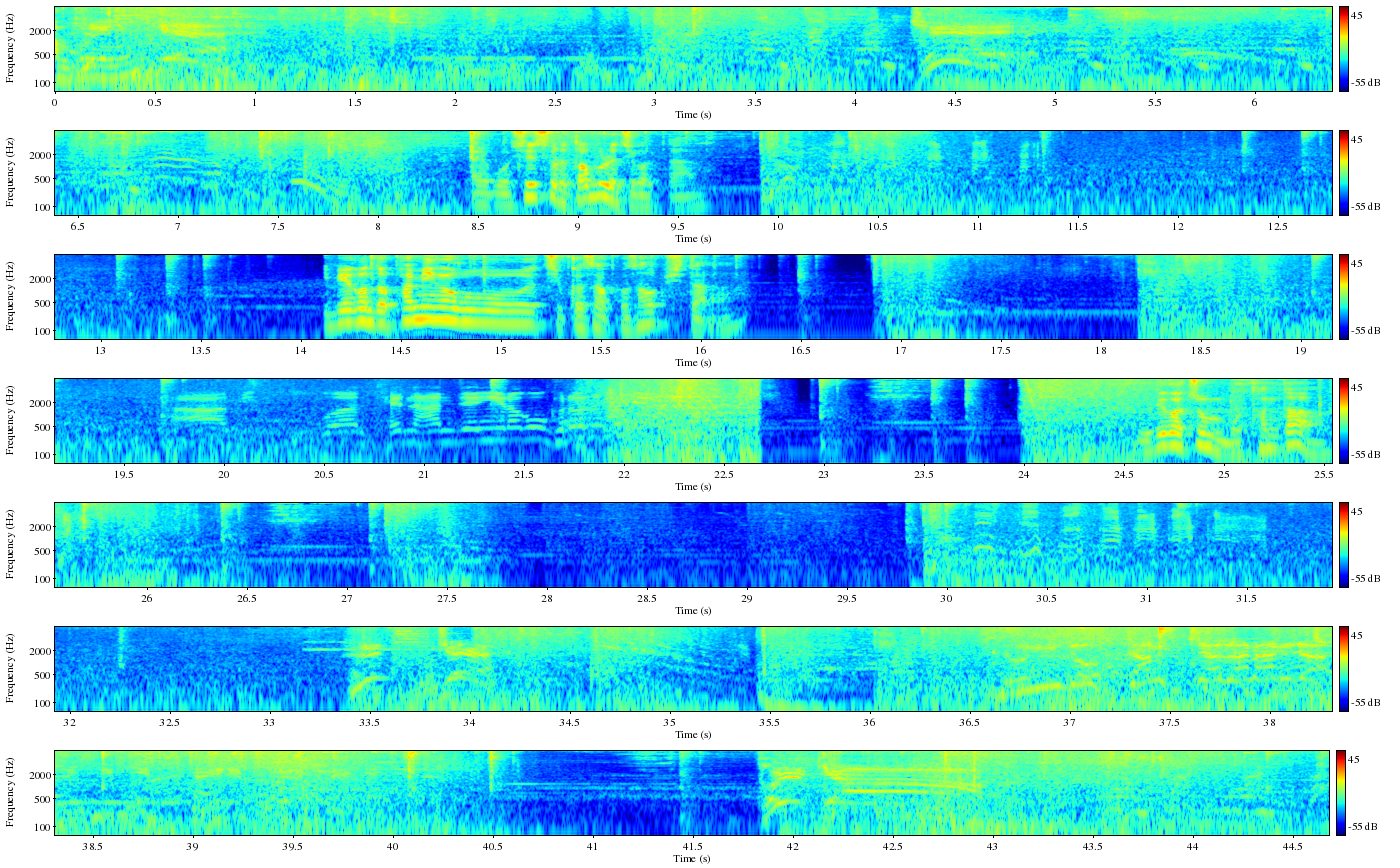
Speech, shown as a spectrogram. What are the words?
안 보이니? 아이고 실수로 더블로 찍었다. 200원 더 파밍하고 집 가서 악포 사옵시다. 미드가 좀 못한다. 눈도 깜짝 안 한다. 돌격!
